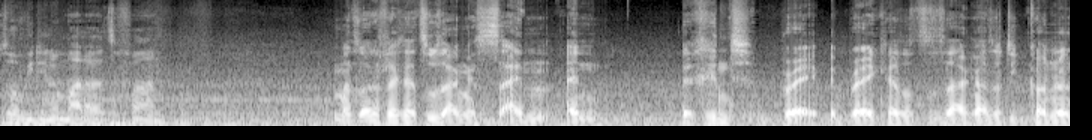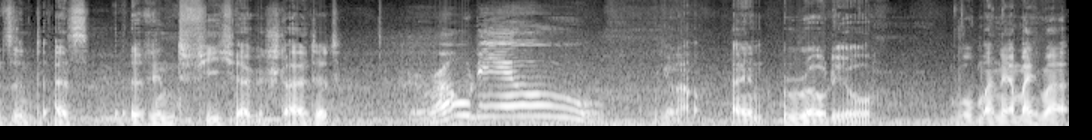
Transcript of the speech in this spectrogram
so wie die normalerweise fahren. Man sollte vielleicht dazu sagen, es ist ein, ein Rindbreaker sozusagen. Also die Gondeln sind als Rindviecher gestaltet. Rodeo! Genau, ein Rodeo. Wo man ja manchmal,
